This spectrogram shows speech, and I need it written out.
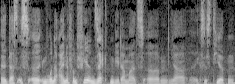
äh das ist äh, im Grunde eine von vielen Sekten, die damals äh, ja existierten.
